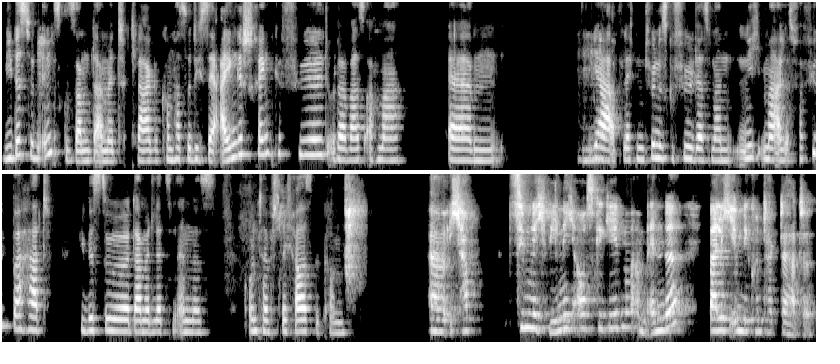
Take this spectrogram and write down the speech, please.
wie bist du denn insgesamt damit klargekommen? Hast du dich sehr eingeschränkt gefühlt oder war es auch mal ähm, mhm. ja, vielleicht ein schönes Gefühl, dass man nicht immer alles verfügbar hat? Wie bist du damit letzten Endes unterm Strich rausgekommen? Äh, ich habe ziemlich wenig ausgegeben am Ende, weil ich eben die Kontakte hatte.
